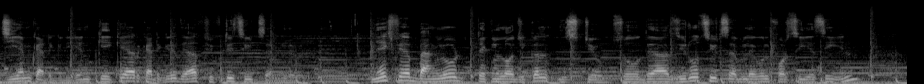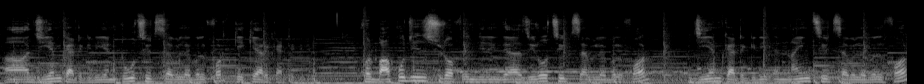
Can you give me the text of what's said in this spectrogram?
GM category and KKR category there are 50 seats available. Next we have Bangalore Technological Institute. So there are 0 seats available for CSE in uh, GM category and 2 seats available for KKR category. For Bapuji Institute of Engineering, there are 0 seats available for GM category and 9 seats available for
